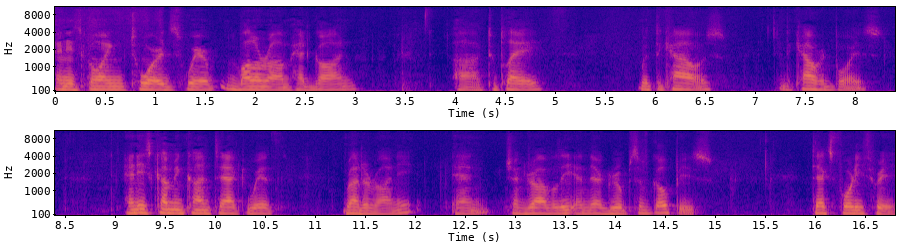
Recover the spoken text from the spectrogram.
And he's going towards where Balaram had gone uh, to play with the cows and the cowherd boys. And he's come in contact with Radharani and Chandravali and their groups of gopis. Text 43.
